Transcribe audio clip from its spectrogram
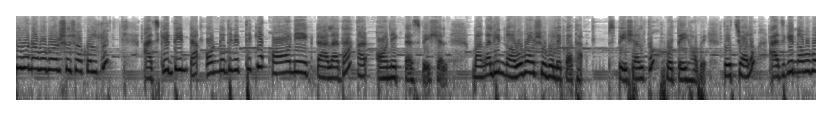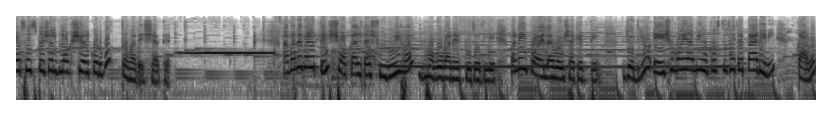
শুভ নববর্ষ সকলকে। আজকের দিনটা অন্য দিনের থেকে অনেকটা আলাদা আর অনেকটা স্পেশাল বাঙালির নববর্ষ বলে কথা স্পেশাল তো হতেই হবে। তো চলো, আজকের নববর্ষ স্পেশাল ব্লগ শেয়ার করব তোমাদের সাথে। আমাদের বাড়িতে সকালটা শুরুই হয় ভগবানের পুজো দিয়ে মানে এই পয়লা বৈশাখের দিন। যদিও এই সময়ে আমি উপস্থিত হতে পারিনি, কারণ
